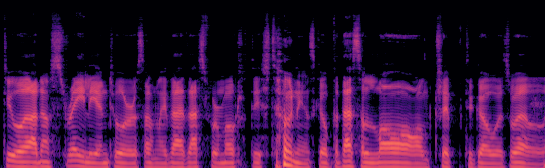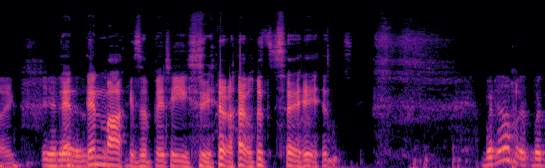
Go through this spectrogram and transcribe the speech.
do an Australian tour or something like that. That's where most of the Estonians go, but that's a long trip to go as well. Like It Den- is. Denmark is a bit easier, I would say. It's, but no, but, but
